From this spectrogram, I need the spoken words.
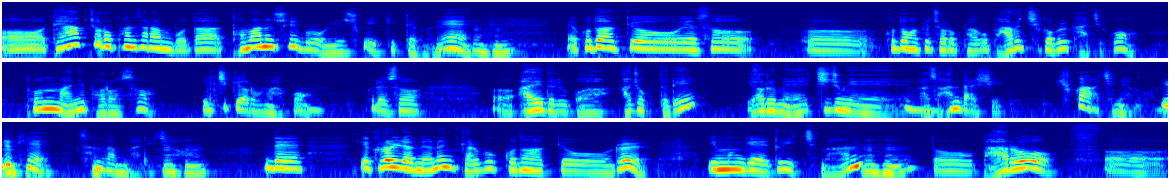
어, 대학 졸업한 사람보다 더 많은 수입을 올릴 수가 있기 때문에 음. 고등학교에서 어, 고등학교 졸업하고 바로 직업을 가지고 돈 많이 벌어서 일찍 결혼하고 그래서 어, 아이들과 가족들이 여름에 지중해 가서 한 달씩 휴가 지내고 이렇게 산단 말이죠. 근데 그러려면은 결국 고등학교를 인문계에도 있지만 또 바로 어,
